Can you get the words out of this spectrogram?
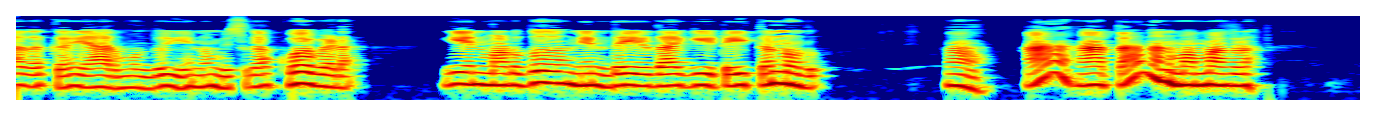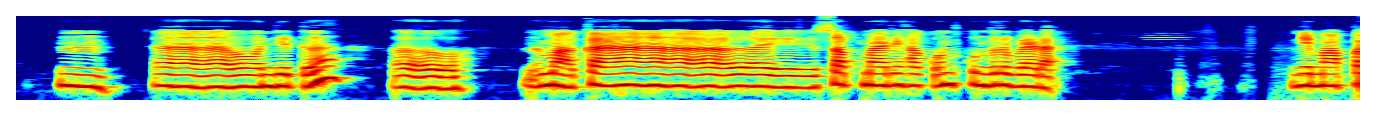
ಅದಕ್ಕೆ ಯಾರ ಮುಂದೆ ಏನು ಮಿಸ್ಗಾಕ್ ಹೋಗಬೇಡ. ಏನು ಮಾಡೋದು? ನಿಂದೆ ಇದಾಗಿ ಇಟ್ಟೈತೆ ಅನ್ನೋದು. ಹಾಂ ಹಾಂ ಆತ ನನ್ನ ಮೊಮ್ಮಗಳು. ಹ್ಞೂ ಒಂದಿಟ್ಟು ಮಕ ನಮ್ಮ ಅಕ್ಕ ಸಪ್ ಮಾರಿ ಹಾಕೊಂಡು ಕುಂದ್ರ ಬೇಡ ನಿಮ್ಮ ಅಪ್ಪ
